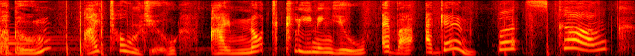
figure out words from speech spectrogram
Baboon, I told you I'm not cleaning you ever again. But skunk,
